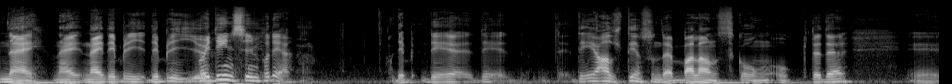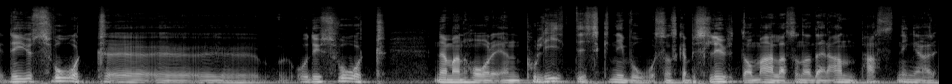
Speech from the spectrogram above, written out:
Nej, nej, nej det blir, det blir ju... Vad är din syn på det? det, det, det, det är alltid en sån där balansgång och det där eh, det är ju svårt eh, eh, och det är svårt när man har en politisk nivå som ska besluta om alla sådana där anpassningar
